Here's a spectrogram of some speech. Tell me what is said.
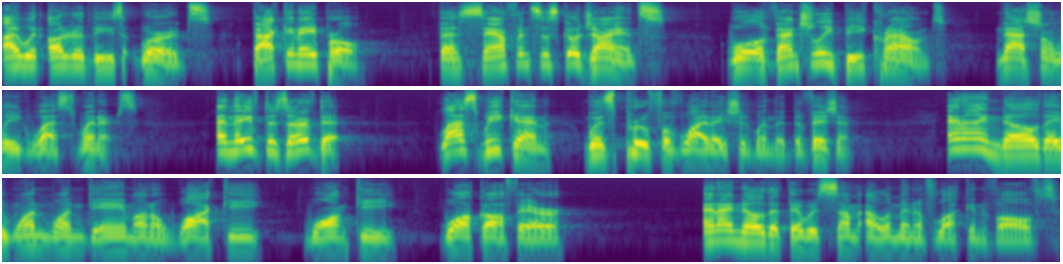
I would utter these words back in April, the San Francisco Giants will eventually be crowned National League West winners. And they've deserved it. Last weekend, was proof of why they should win the division. And I know they won one game on a walkie, wonky, walk off error. And I know that there was some element of luck involved.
